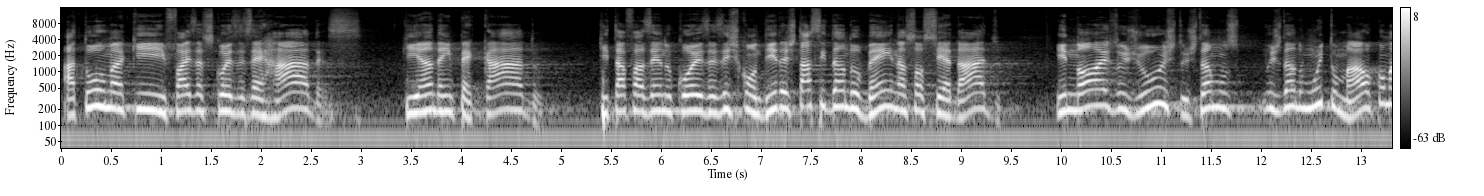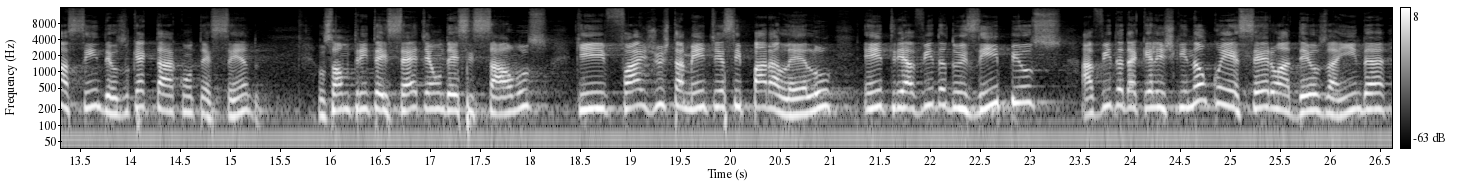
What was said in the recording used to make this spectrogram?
A turma que faz as coisas erradas, que anda em pecado, que está fazendo coisas escondidas, está se dando bem na sociedade, e nós, os justos, estamos nos dando muito mal. Como assim, Deus? O que é que está acontecendo? O Salmo 37 é um desses salmos que faz justamente esse paralelo entre a vida dos ímpios a vida daqueles que não conheceram a Deus ainda,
